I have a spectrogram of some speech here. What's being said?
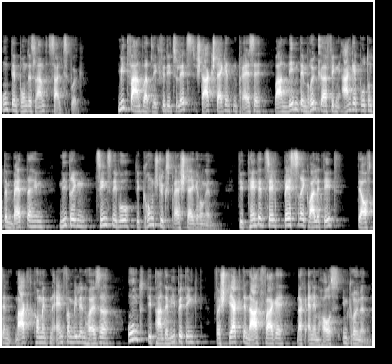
und dem Bundesland Salzburg. Mitverantwortlich für die zuletzt stark steigenden Preise waren neben dem rückläufigen Angebot und dem weiterhin niedrigen Zinsniveau die Grundstückspreissteigerungen, die tendenziell bessere Qualität der auf den Markt kommenden Einfamilienhäuser und die pandemiebedingt verstärkte Nachfrage nach einem Haus im Grünen.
